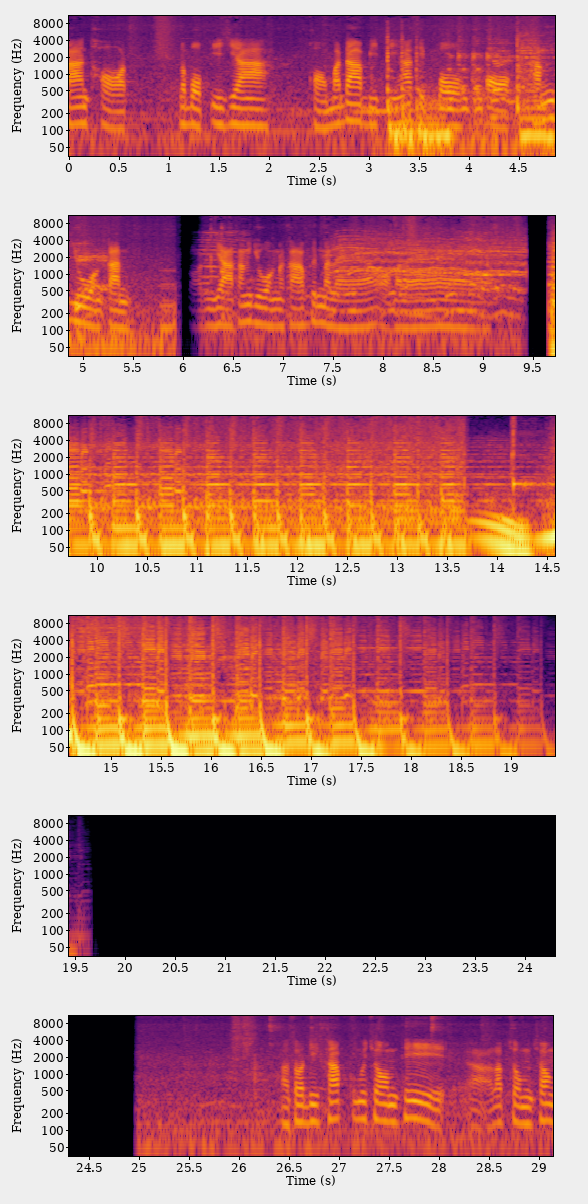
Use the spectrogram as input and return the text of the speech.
การถอดระบบ EGR ของ Mazda BT 50 Pro ออกทั้งยวงกันถอด EGR ทั้งยวงนะครับ ขึ้นมาแล้วออกมาแล้วสวัสดีครับคุณผู้ชมที่รับชมช่อง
